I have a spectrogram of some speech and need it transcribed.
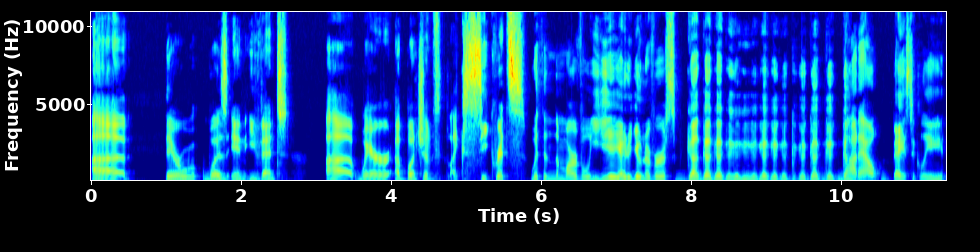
uh there was an event uh where a bunch of like secrets within the Marvel universe got, got, got, got out basically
